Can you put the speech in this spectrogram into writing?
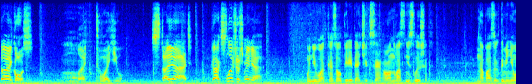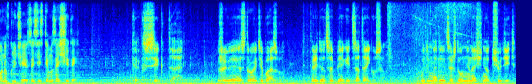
Тайкус! Мать твою! Стоять! Как слышишь меня? У него отказал передатчик, сэр. Он вас не слышит. На базах Доминиона включаются системы защиты. Как всегда. Живее стройте базу. Придется бегать за Тайкусом. Будем надеяться, что он не начнет чудить.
